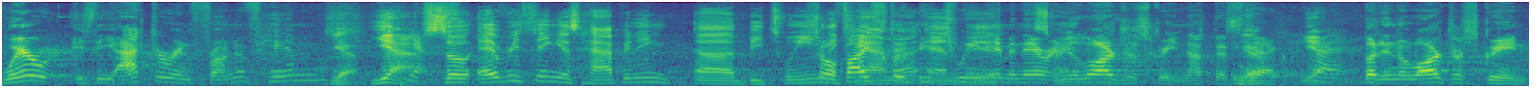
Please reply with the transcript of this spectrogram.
where is the actor in front of him? Yeah. yeah, Yes. so everything is happening uh, between So the if I stood between the him and there in screen. the larger screen, not this Yeah. thing, Yeah. Right. but in a larger screen,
